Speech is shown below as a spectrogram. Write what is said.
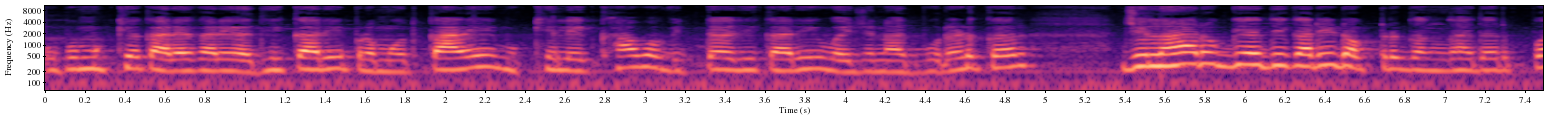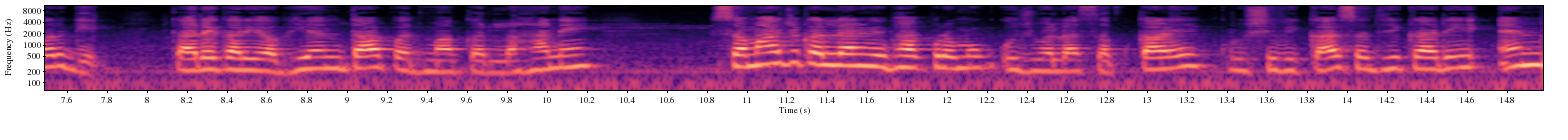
उपमुख्य कार्यकारी अधिकारी प्रमोद काळे मुख्य लेखा व वित्त अधिकारी वैजनाथ बोरडकर जिल्हा आरोग्य अधिकारी डॉक्टर गंगाधर परगे कार्यकारी अभियंता पद्माकर लहाने समाज कल्याण विभाग प्रमुख उज्ज्वला सपकाळे कृषी विकास अधिकारी एम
